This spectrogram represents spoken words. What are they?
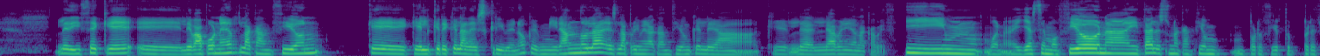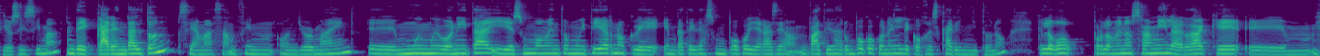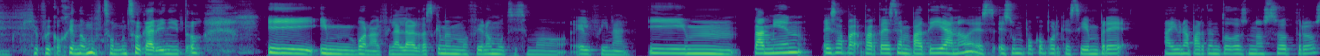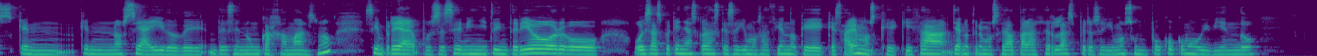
le dice que le va a poner la canción que, él cree que la describe, ¿no? Que mirándola es la primera canción que le ha, que le, ha venido a la cabeza. Y mm, bueno, ella se emociona y tal, es una canción, por cierto, preciosísima, de Karen Dalton, se llama Something on Your Mind, eh, muy muy bonita y es un momento muy tierno que empatizas un poco, llegas a empatizar un poco con él y le coges cariñito, ¿no? Que luego, por lo menos a mí, la verdad que eh, le fui cogiendo mucho, mucho cariñito. Y, bueno, al final la verdad es que me emocionó muchísimo el final. Y mm, también esa parte de esa empatía, ¿no? Es, es, un poco porque siempre hay una parte en todos nosotros que, que no se ha ido de, ese nunca jamás, ¿no? Siempre pues ese niñito interior o, o esas pequeñas cosas que seguimos haciendo que, que sabemos que quizá ya no tenemos edad para hacerlas, pero seguimos un poco como viviendo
